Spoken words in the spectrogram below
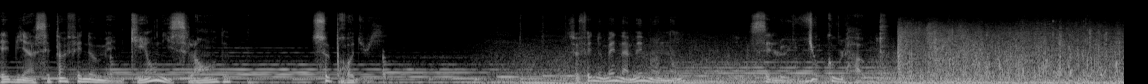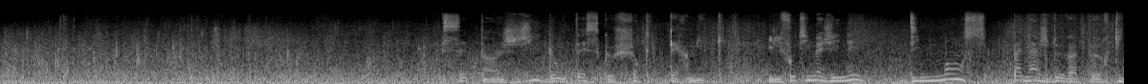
Eh bien, c'est un phénomène qui, en Islande, se produit. Ce phénomène a même un nom, c'est le Jökulhátt. C'est un gigantesque choc thermique. Il faut imaginer d'immenses panaches de vapeur qui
